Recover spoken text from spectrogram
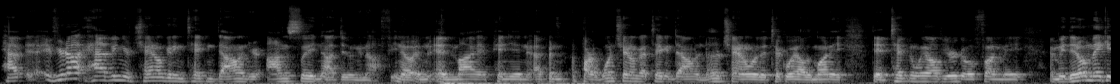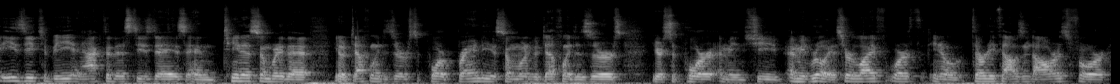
have, if you're not having your channel getting taken down, you're honestly not doing enough. You know, in, in my opinion, I've been a part of one channel got taken down, another channel where they took away all the money. They've taken away all of your GoFundMe. I mean, they don't make it easy to be an activist these days. And Tina is somebody that you know definitely deserves support. Brandy is someone who definitely deserves your support. I mean, she, I mean, really, is her life worth you know thirty thousand dollars for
